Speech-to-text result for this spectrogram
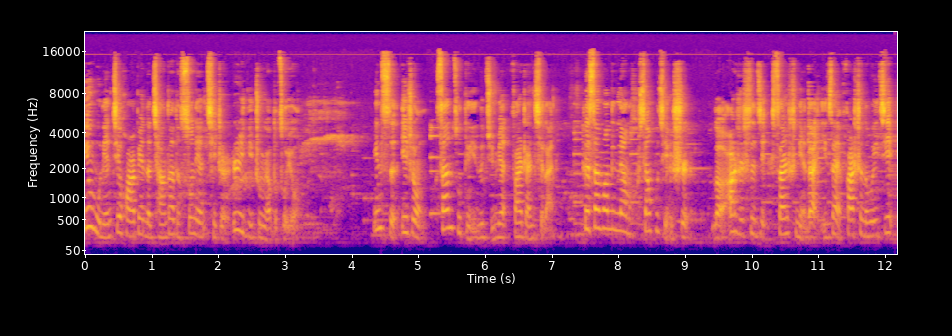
因五年计划而变得强大的苏联起着日益重要的作用。因此，一种三足鼎立的局面发展起来。这三方力量相互解释了二十世纪三十年代一再发生的危机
